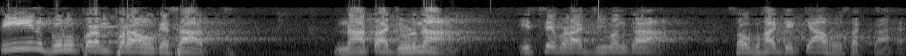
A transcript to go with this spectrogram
तीन गुरु परंपराओं के साथ नाता जुड़ना, इससे बड़ा जीवन का सौभाग्य क्या हो सकता है?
